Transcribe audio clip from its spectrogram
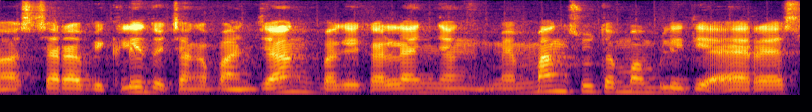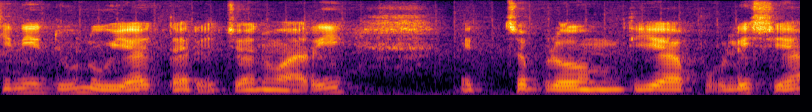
uh, secara weekly untuk jangka panjang bagi kalian yang memang sudah membeli di area sini dulu ya dari Januari itu sebelum dia pulih ya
